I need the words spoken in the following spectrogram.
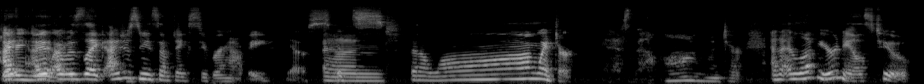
I, I, I was like, I just need something super happy. yes. And it's been a long winter. it has been a long winter, and I love your nails too.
